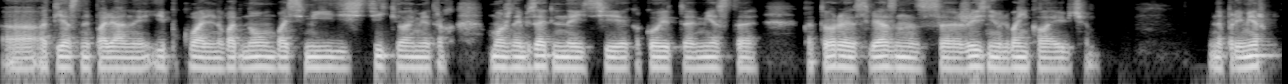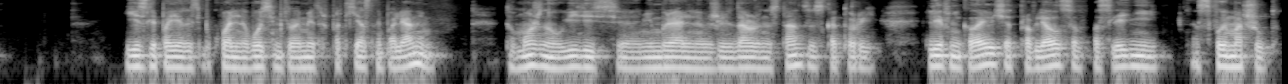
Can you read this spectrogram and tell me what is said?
а, от Ясной Поляны и буквально в одном, восьми, десяти километрах можно обязательно найти какое-то место, которое связано с жизнью Льва Николаевича. Например, если поехать буквально 8 километров под Ясной Поляной, то можно увидеть э, мемориальную железнодорожную станцию, с которой Лев Николаевич отправлялся в последний свой маршрут.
